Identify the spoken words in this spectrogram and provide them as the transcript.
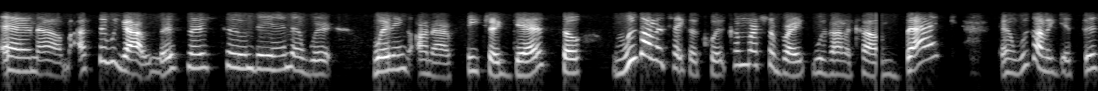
and um, I see we got listeners tuned in, and we're waiting on our featured guest. So we're going to take a quick commercial break. We're going to come back and we're going to get this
